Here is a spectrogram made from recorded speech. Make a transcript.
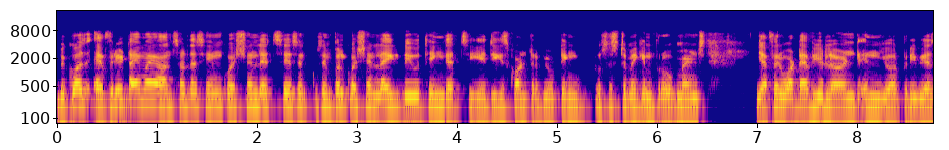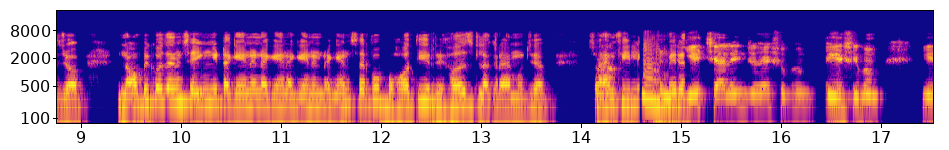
because every time I answer the same question let's say simple question like do you think that C A G is contributing to systemic improvements या फिर what have you learn in your previous job now because I am saying it again and again again and again sir वो बहुत ही रिहर्स लग रहा है मुझे अब। so i'm hmm. feeling hmm. mere ye challenge jo hai shubham ye shivam ye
